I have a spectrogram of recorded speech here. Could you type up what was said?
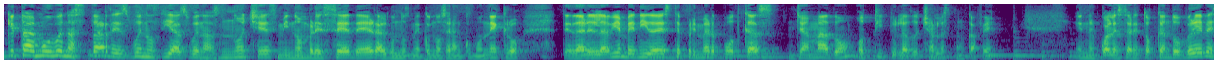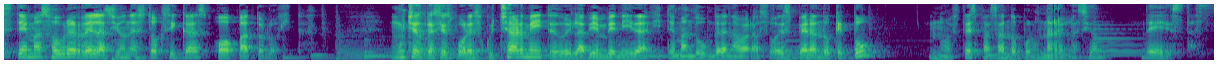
¿Qué tal? Muy buenas tardes, buenos días, buenas noches. Mi nombre es Ceder, algunos me conocerán como Necro. Te daré la bienvenida a este primer podcast llamado o titulado Charlas con Café, en el cual estaré tocando breves temas sobre relaciones tóxicas o patológicas. Muchas gracias por escucharme y te doy la bienvenida y te mando un gran abrazo, esperando que tú no estés pasando por una relación de estas.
